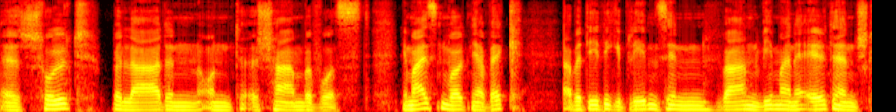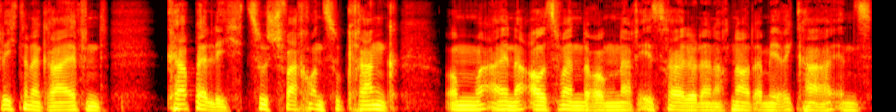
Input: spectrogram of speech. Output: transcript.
äh, schuldbeladen und äh, schambewusst. Die meisten wollten ja weg, aber die, die geblieben sind, waren wie meine Eltern schlicht und ergreifend körperlich zu schwach und zu krank, um eine Auswanderung nach Israel oder nach Nordamerika ins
